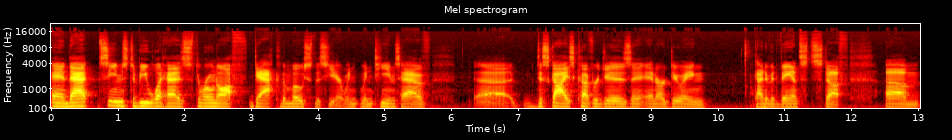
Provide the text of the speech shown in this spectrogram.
and that seems to be what has thrown off Dak the most this year. When when teams have uh, disguise coverages and, and, are doing kind of advanced stuff. Um,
